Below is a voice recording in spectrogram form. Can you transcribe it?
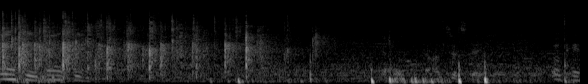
Thank you, thank you. Okay.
